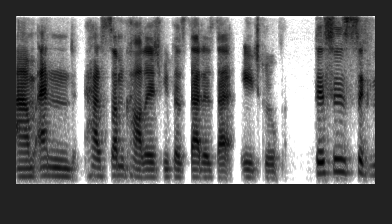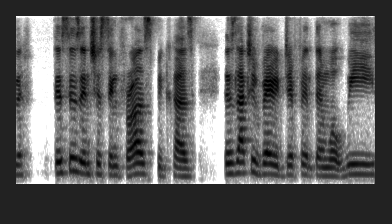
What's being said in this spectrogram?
um, and has some college because that is that age group. This is. This is interesting for us because this is actually very different than what we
